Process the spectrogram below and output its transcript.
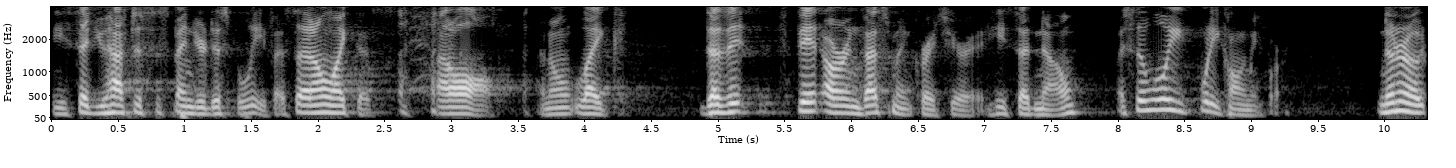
He said, You have to suspend your disbelief. I said, I don't like this at all. I don't like, does it fit our investment criteria? He said, No. I said, Well, what are you, what are you calling me for? No, no, no,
